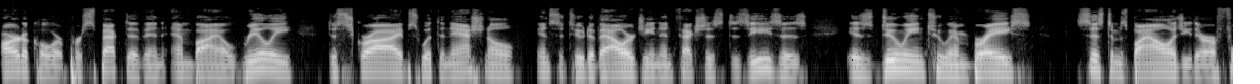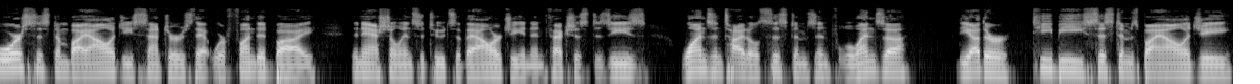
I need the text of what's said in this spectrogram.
article or perspective in MBio really describes what the National Institute of Allergy and Infectious Diseases is doing to embrace systems biology. There are four system biology centers that were funded by the National Institutes of Allergy and Infectious Disease. One's entitled Systems Influenza, the other TB Systems Biology,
